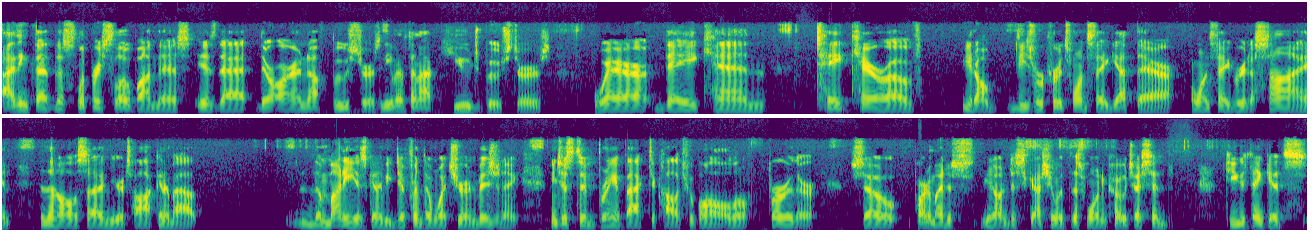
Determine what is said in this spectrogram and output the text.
I think that the slippery slope on this is that there are enough boosters, and even if they're not huge boosters, where they can take care of you know these recruits once they get there or once they agree to sign and then all of a sudden you're talking about the money is going to be different than what you're envisioning. I mean, just to bring it back to college football a little further. So part of my just you know discussion with this one coach, I said, "Do you think it's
